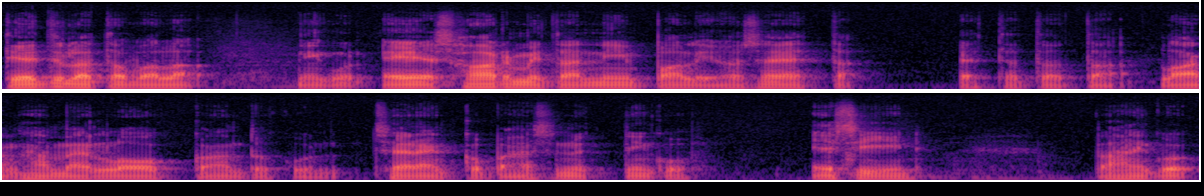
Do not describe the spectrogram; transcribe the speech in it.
tietyllä tavalla niin kun ei edes harmita niin paljon se, että, että tota Langhammer loukkaantui, kun Serenko pääsi nyt niin kuin esiin vähän niin kuin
